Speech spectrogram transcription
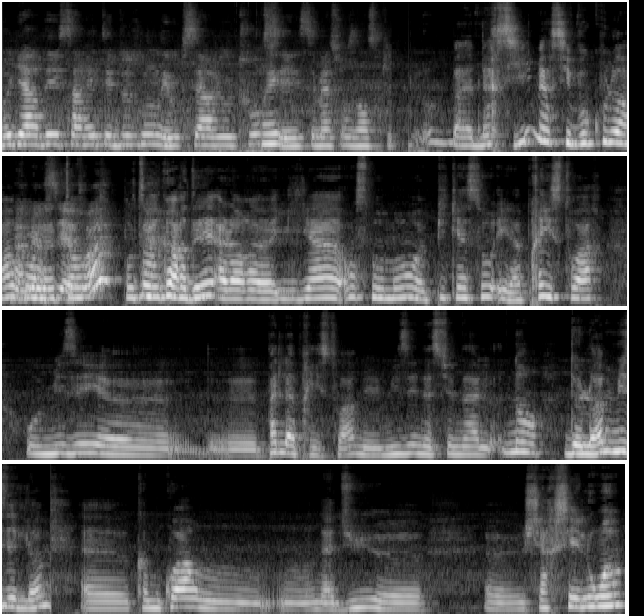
regarder, s'arrêter deux secondes et observer autour, Oui. c'est- ma source d'inspiration. Bah, merci, merci beaucoup Laura Bah, pour le temps, pour ton accordé. Alors euh, il y a en ce moment euh, Picasso et la préhistoire au musée, euh, de- pas de la préhistoire, mais musée national, non, de l'homme, musée de l'homme. Comme quoi on, on a dû euh, chercher loin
